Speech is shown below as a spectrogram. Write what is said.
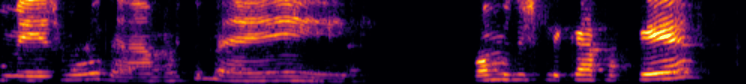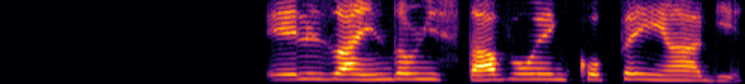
No mesmo lugar, muito bem. Vamos explicar por quê? Eles ainda estavam em Copenhague.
